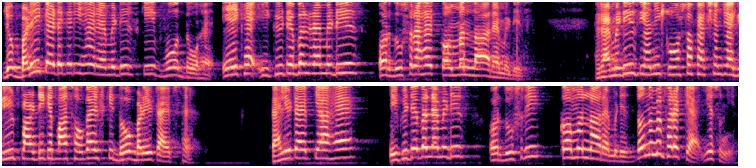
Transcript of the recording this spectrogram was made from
जो बड़ी कैटेगरी है रेमेडीज की, वो दो हैं। एक है इक्विटेबल रेमेडीज और दूसरा है कॉमन लॉ रेमेडीज रेमेडीज यानी कोर्स ऑफ़ एक्शन जो एग्रीड पार्टी के पास होगा, इसकी दो बड़ी टाइप्स हैं। पहली टाइप क्या है? इक्विटेबल रेमेडीज और दूसरी कॉमन लॉ रेमेडीज दोनों में फ़र्क क्या है? ये सुनिए।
